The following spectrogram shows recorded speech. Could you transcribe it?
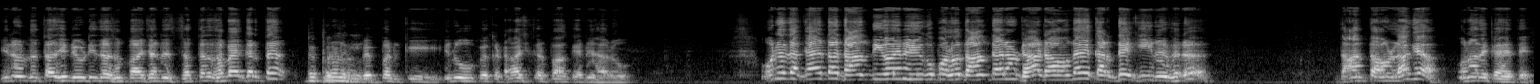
ਜਿਨ੍ਹਾਂ ਨੂੰ ਦਿੱਤਾ ਸੀ ਡਿਊਟੀ ਦਾ ਸੰਪਾਦਨ ਨੇ 70 ਸਭਾ ਕਰਤਾ। ਵਿਪਰਨ ਕੀ? ਵਿਪਨ ਕੀ? ਇਹਨੂੰ ਪੇ ਕਟਾਸ਼ ਕਿਰਪਾ ਕੇ ਨਿਹਾਰੋ। ਉਹਨੇ ਤਾਂ ਕਹਿਤਾ ਦਾਨ ਦੀ ਹੋਏ ਨਹੀਂ ਕੋ ਭਲੋ ਦਾਨ ਤਾਂ ਇਹਨਾਂ ਨੂੰ ਠਾ ਠਾ ਆਉਂਦਾ ਇਹ ਕਰਦੇ ਕੀ ਨੇ ਫਿਰ? ਦਾਨ ਤਾਂ ਆਉਣ ਲੱਗ ਗਿਆ ਉਹਨਾਂ ਦੇ ਕਹੇ ਤੇ।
